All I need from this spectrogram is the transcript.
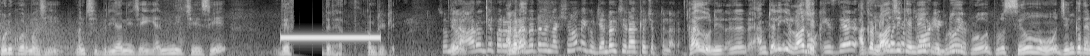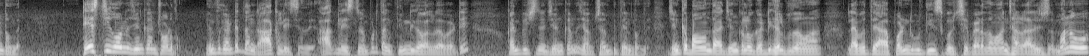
కోడి కుర్మా చెయ్యి మంచి బిర్యానీ చెయ్యి అన్నీ చేసి they their health completely so మీరు ఆరోగ్యపరమైన అక్కడ- ఉన్నతమైన లక్ష్యమా మీకు జనరల్ చిరాక్తో చెప్తున్నారు. కాదు టెలింగ్ యూ లాజిక్ అక్కడ ఏంటి ఇప్పుడు ఇప్పుడు ఇప్పుడు సింహం జింక తింటుంది. టేస్టీగా ఉన్న జింక అని చూడదు. ఎందుకంటే దానికి ఆకలి వేసింది ఆకలి వేసినప్పుడు తనకు తిండి కావాలి కాబట్టి కనిపించిన జింకను చంపి- తింటుంది. జింక బాగుందా? జింకలో గడ్డి కలుపుదామా? లేకపోతే ఆ పండుగ తీసుకొచ్చి పెడదామా అని చాలా ఆలోచిస్తాం. మనం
